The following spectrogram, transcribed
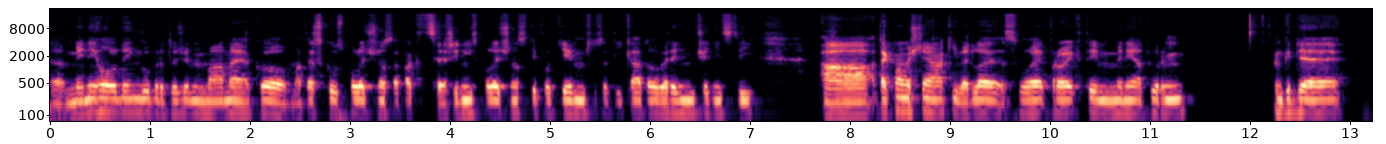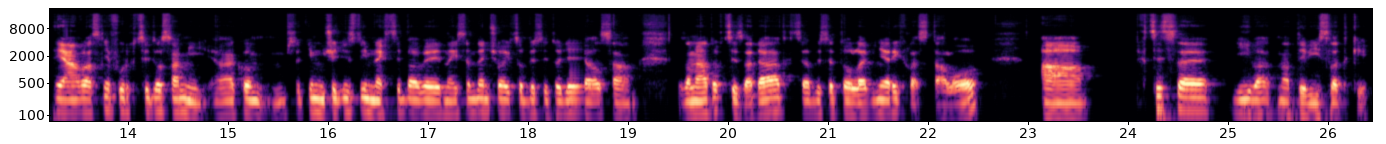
eh, mini holdingu, protože my máme jako mateřskou společnost a pak dceřiný společnosti pod tím, co se týká toho vedení účetnictví. A tak mám ještě nějaký vedle svoje projekty miniaturní, kde já vlastně furt chci to samý. Já jako se tím účetnictvím nechci bavit, nejsem ten člověk, co by si to dělal sám. To znamená, to chci zadat, chci, aby se to levně, rychle stalo a chci se dívat na ty výsledky.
